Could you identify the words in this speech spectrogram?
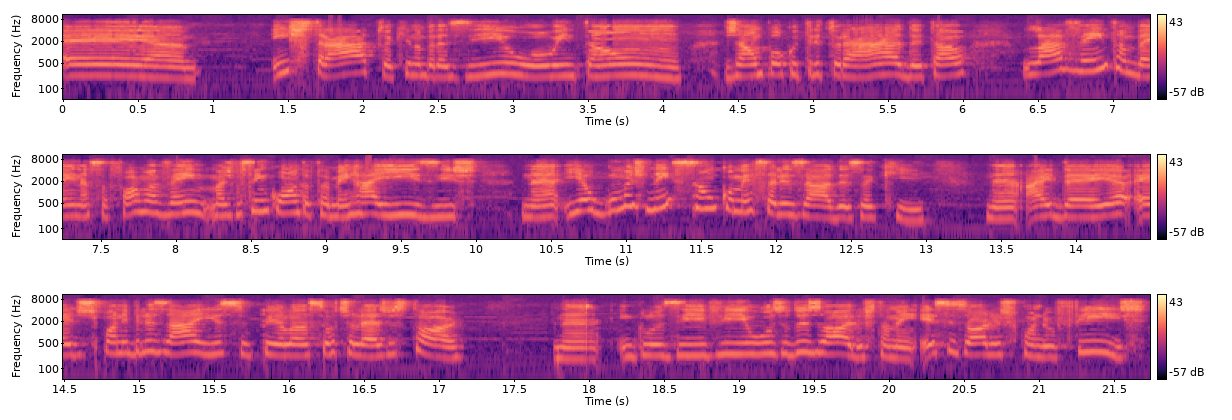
é, em extrato aqui no Brasil, ou então já um pouco triturado e tal. Lá vem também, nessa forma vem, mas você encontra também raízes, né? E algumas nem são comercializadas aqui, né? A ideia é disponibilizar isso pela Sortilégio Store, né? Inclusive o uso dos óleos também. Esses óleos, quando eu fiz,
